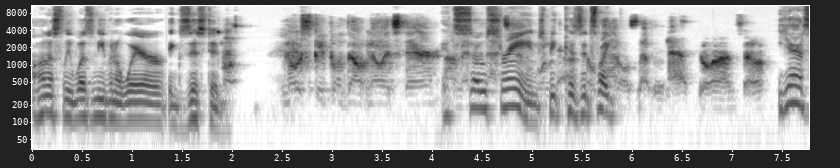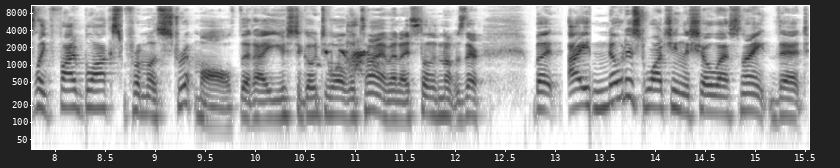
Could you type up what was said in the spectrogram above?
honestly wasn't even aware existed. Most people don't know it's there. It's um, so strange because it's like yeah, it's like five blocks from a strip mall that I used to go to all the ah. time, and I still didn't know it was there. But I noticed watching the show last night that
